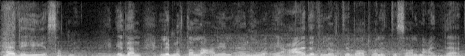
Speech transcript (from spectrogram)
هذه هي الصدمة. إذا اللي بنطلع عليه الآن هو إعادة الارتباط والاتصال مع الذات.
